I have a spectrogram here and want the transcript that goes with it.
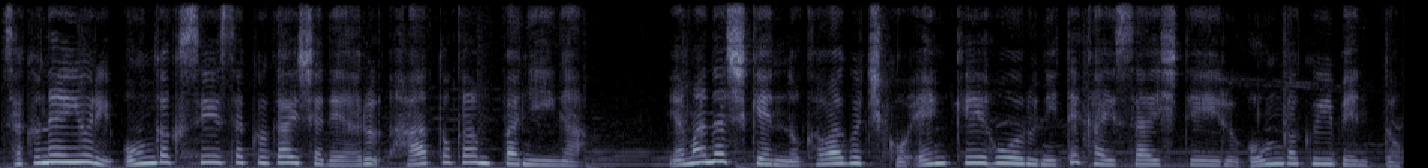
昨年より音楽制作会社であるハートカンパニーが山梨県の河口湖円形ホールにて開催している音楽イベント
